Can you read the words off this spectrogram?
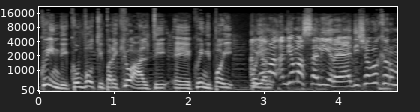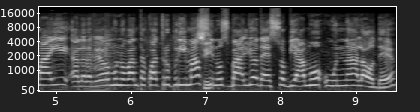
quindi con voti parecchio alti e quindi poi, poi Andiamo, an- andiamo a salire, eh. diciamo che ormai allora avevamo un 94 prima, Sì. se non sbaglio adesso abbiamo una lode.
